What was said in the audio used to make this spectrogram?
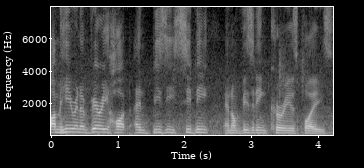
I'm here in a very hot and busy Sydney and I'm visiting Couriers Please.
